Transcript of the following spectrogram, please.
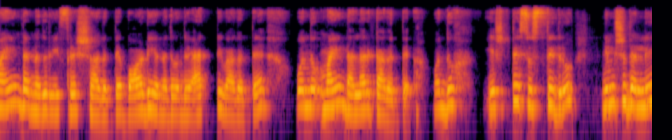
ಮೈಂಡ್ ಅನ್ನೋದು ರಿಫ್ರೆಶ್ ಆಗುತ್ತೆ ಬಾಡಿ ಅನ್ನೋದು ಒಂದು ಆ್ಯಕ್ಟಿವ್ ಆಗುತ್ತೆ, ಒಂದು ಮೈಂಡ್ ಅಲರ್ಟ್ ಆಗುತ್ತೆ. ಒಂದು ಎಷ್ಟೇ ಸುಸ್ತಿದ್ರು ನಿಮಿಷದಲ್ಲಿ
